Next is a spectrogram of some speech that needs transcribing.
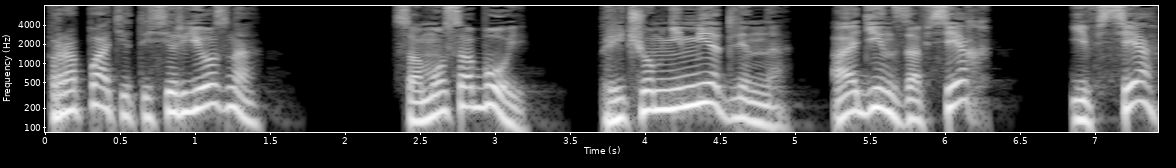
«Про пати ты серьезно?» «Само собой. Причем немедленно. Один за всех и все?»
